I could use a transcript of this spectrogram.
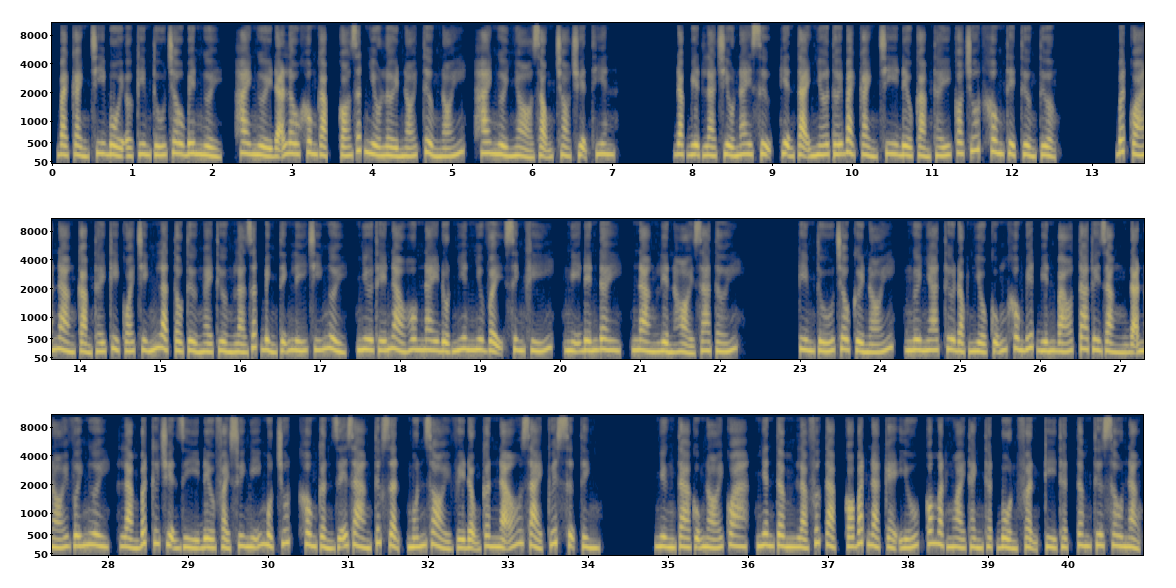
Bạch Cảnh Chi bồi ở Kim Tú Châu bên người, hai người đã lâu không gặp, có rất nhiều lời nói tưởng nói, hai người nhỏ giọng trò chuyện thiên. Đặc biệt là chiều nay sự, hiện tại nhớ tới Bạch Cảnh Chi đều cảm thấy có chút không thể tưởng tượng. Bất quá nàng cảm thấy kỳ quái chính là tàu tử ngày thường là rất bình tĩnh lý trí người, như thế nào hôm nay đột nhiên như vậy sinh khí, nghĩ đến đây, nàng liền hỏi ra tới. Kim Tú Châu cười nói, ngươi nha thư đọc nhiều cũng không biết biến báo ta tuy rằng đã nói với ngươi, làm bất cứ chuyện gì đều phải suy nghĩ một chút, không cần dễ dàng tức giận, muốn giỏi về động cân não giải quyết sự tình. Nhưng ta cũng nói qua, nhân tâm là phức tạp, có bắt nạt kẻ yếu, có mặt ngoài thành thật bổn phận kỳ thật tâm thư sâu nặng.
